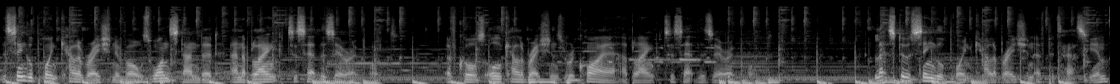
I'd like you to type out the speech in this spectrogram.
The single point calibration involves one standard and a blank to set the zero point. Of course, all calibrations require a blank to set the zero point. Let's do a single point calibration of potassium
